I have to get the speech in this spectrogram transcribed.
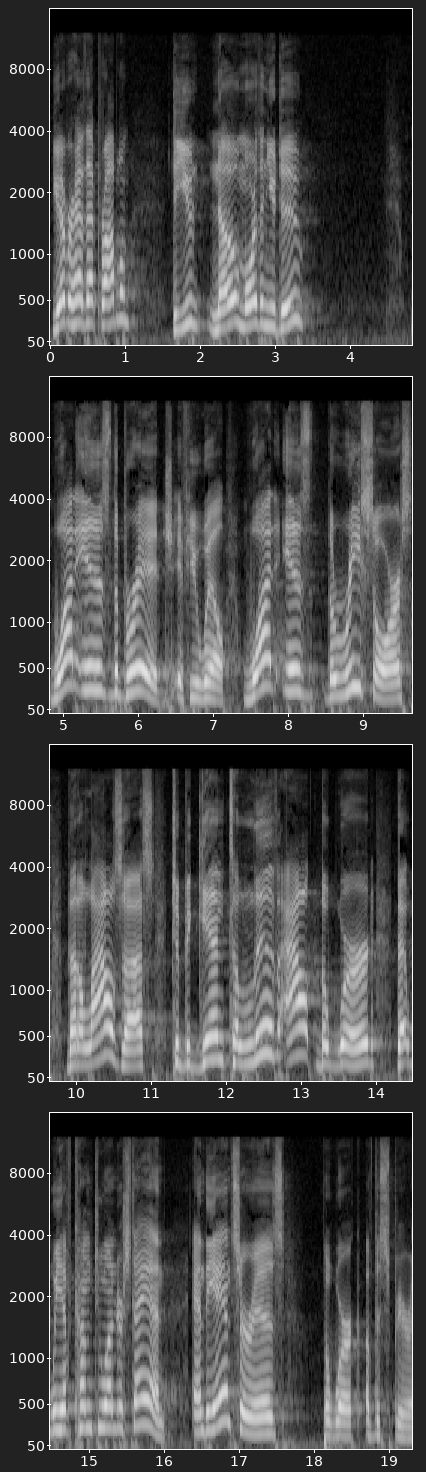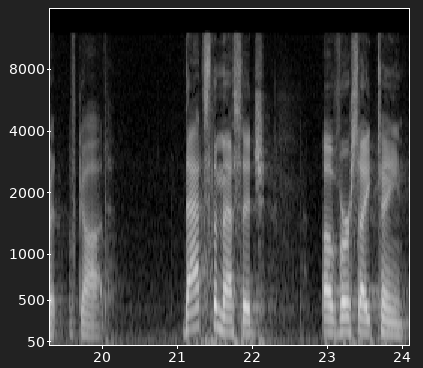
You ever have that problem? Do you know more than you do? What is the bridge, if you will? What is the resource that allows us to begin to live out the word that we have come to understand? And the answer is the work of the Spirit of God. That's the message of verse 18.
